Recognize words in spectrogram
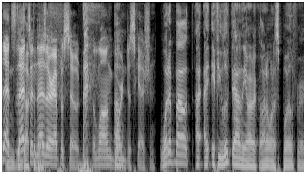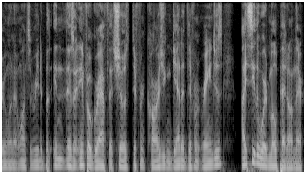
that's that's another episode. The longboard Um, discussion. What about I, I, if you look down the article? I don't want to spoil it for everyone that wants to read it, but in there's an infographic that shows different cars you can get at different ranges. I see the word moped on there.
